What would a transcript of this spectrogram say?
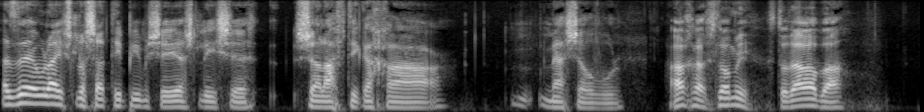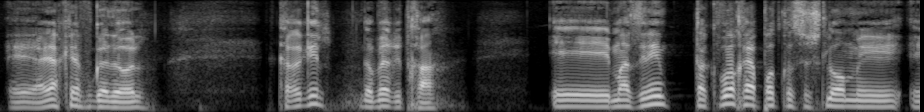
אז זה אולי שלושה טיפים שיש לי, ששלפתי ככה מהשרוול. אחלה, שלומי, אז תודה רבה. אה, היה כיף גדול. כרגיל, נדבר איתך. אה, מאזינים, תעקבו אחרי הפודקאסט של שלומי, אה,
